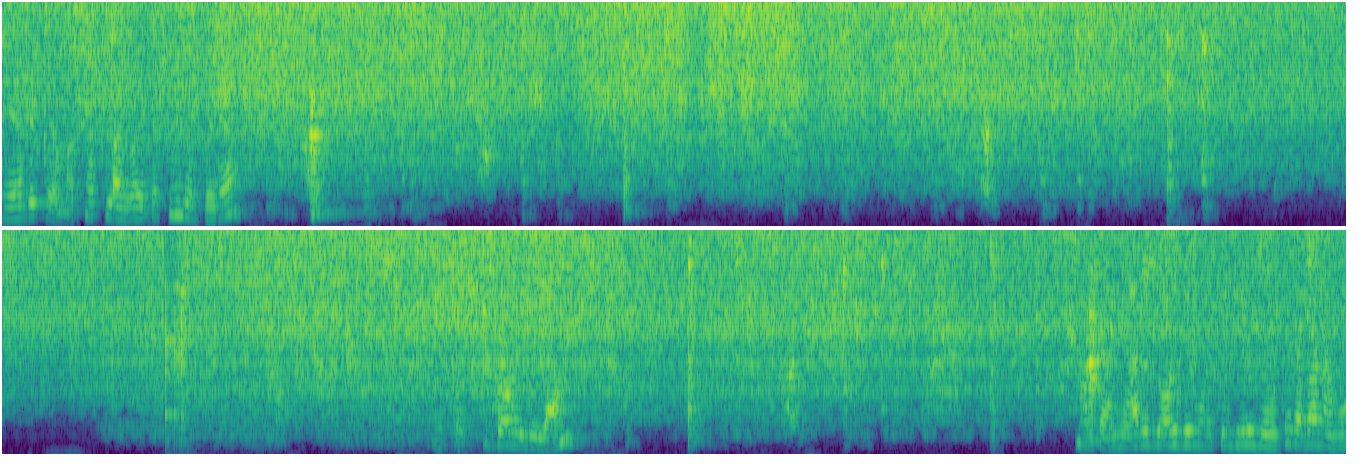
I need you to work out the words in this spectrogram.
হয়ে গেছে আমার সাতলানো এটা সুন্দর করে। জল দিলাম। এটা আমি আরও জল দিব, একটু ঝোল ঝোল করে বানাবো।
